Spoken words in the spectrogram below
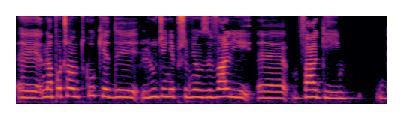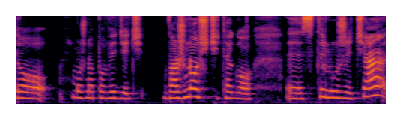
e, na początku, kiedy ludzie nie przywiązywali e, wagi do, można powiedzieć, ważności tego e, stylu życia,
